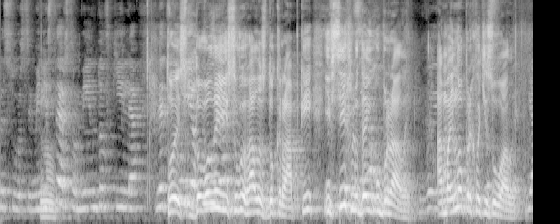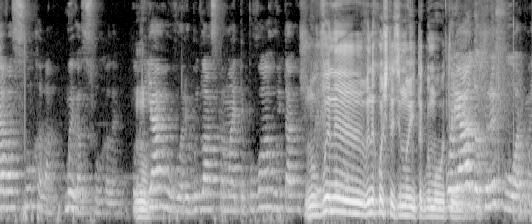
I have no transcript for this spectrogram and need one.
ресурсів, Ну. Міністерство Міндовкілля. Для Тобто є довели уряд. лісову галузь до крапки і всіх людей убрали, Ви- а майно прихватизували. Я вас слухала, ми вас слухали. Коли Ну. я говорю, будь ласка, майте повагу і також Ну ви не, ви не хочете зі мною, так би мовити. порядок реформи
